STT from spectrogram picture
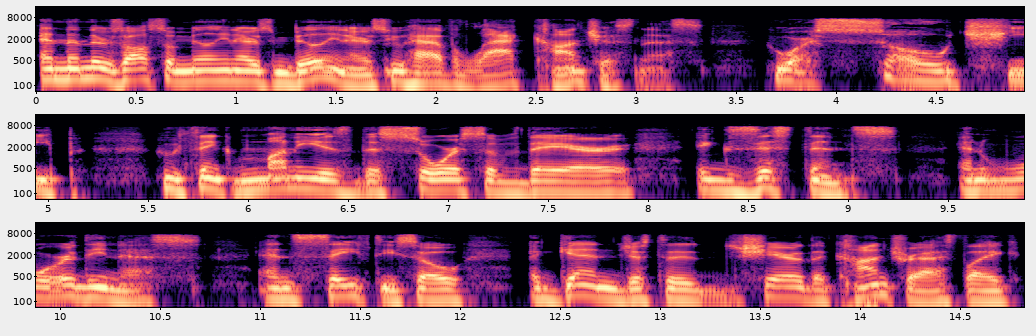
And then there's also millionaires and billionaires who have lack consciousness, who are so cheap, who think money is the source of their existence and worthiness and safety. So again, just to share the contrast, like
